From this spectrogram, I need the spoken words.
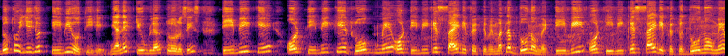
दोस्तों, ये जो टीबी होती है, यानी ट्यूबुलर क्लोरोसिस टीबी के और टीबी के रोग में और टीबी के साइड इफ़ेक्ट में मतलब दोनों में टीबी और टीबी के साइड इफ़ेक्ट दोनों में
